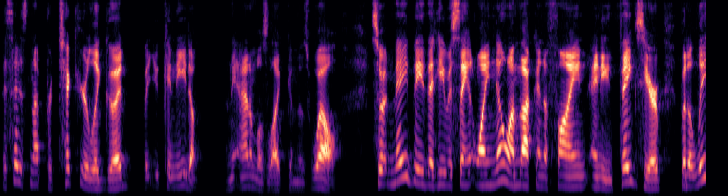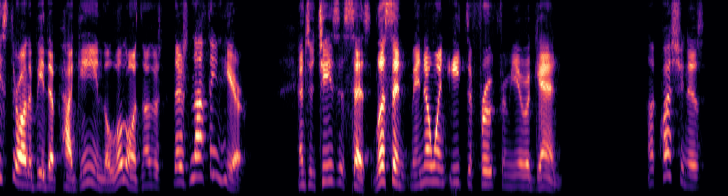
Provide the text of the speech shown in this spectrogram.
They said it's not particularly good, but you can eat them. And the animals like them as well. So it may be that he was saying, well, I know I'm not going to find any figs here, but at least there ought to be the pagim, the little ones. No, there's, there's nothing here. And so Jesus says, listen, may no one eat the fruit from you again. Now, the question is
